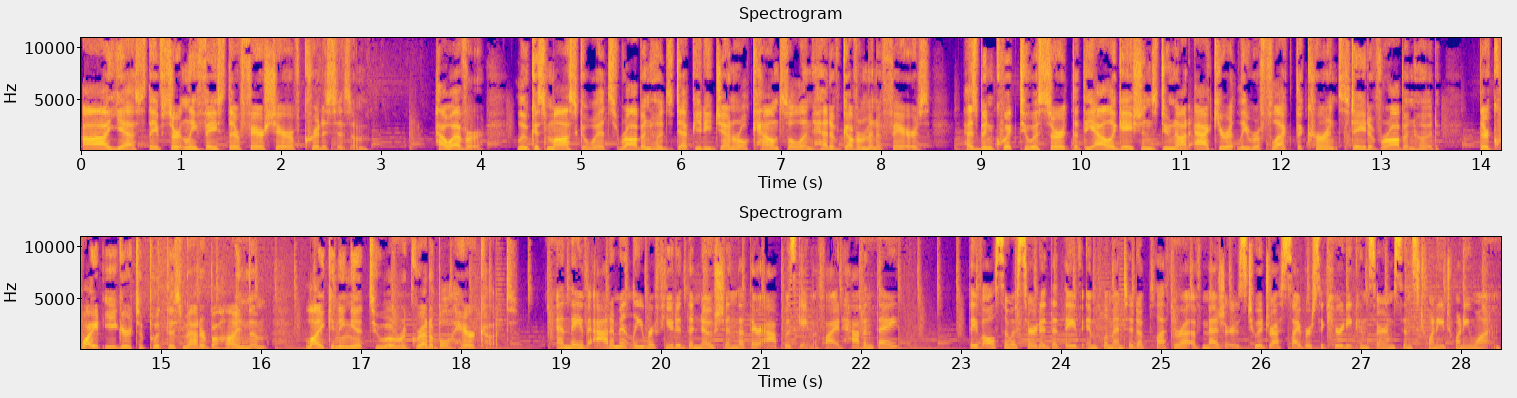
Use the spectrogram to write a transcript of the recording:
Ah, yes, they've certainly faced their fair share of criticism. However, Lucas Moskowitz, Robinhood's deputy general counsel and head of government affairs, has been quick to assert that the allegations do not accurately reflect the current state of Robinhood. They're quite eager to put this matter behind them, likening it to a regrettable haircut. And they've adamantly refuted the notion that their app was gamified, haven't they? They've also asserted that they've implemented a plethora of measures to address cybersecurity concerns since 2021.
